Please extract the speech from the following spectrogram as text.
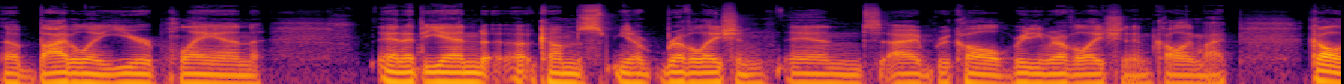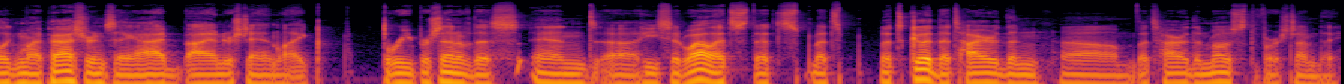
a Bible in a year plan and at the end uh, comes you know revelation. And i recall reading revelation and calling my calling my pastor and saying i i understand like 3% of this. And uh, he said wow that's that's that's that's good. That's higher than um, that's higher than most the first time they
